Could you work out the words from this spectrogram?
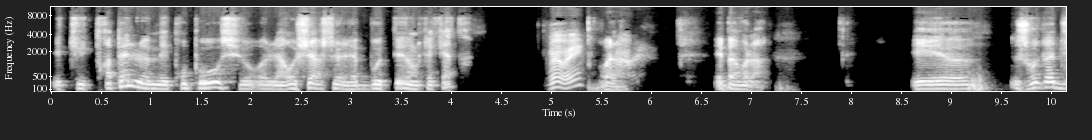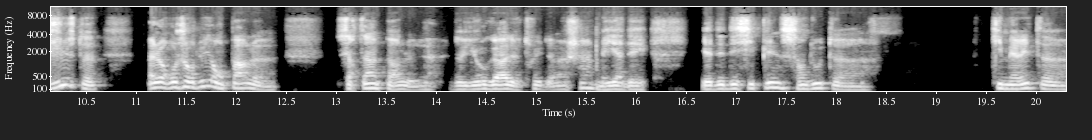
Et tu te rappelles mes propos sur la recherche de la beauté dans le K4 Oui, oui. Voilà. Et ben voilà. Et euh, je regrette juste. Alors aujourd'hui, on parle, certains parlent de yoga, de trucs, de machin, mais il y a des, il y a des disciplines sans doute euh, qui méritent euh,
